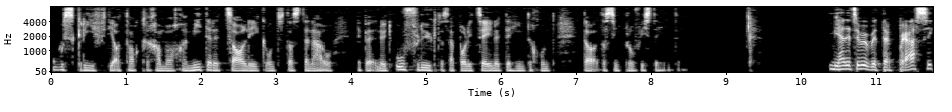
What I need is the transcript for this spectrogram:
ausgereifte Attacke kann machen mit einer Zahlung und das dann auch eben nicht auffliegt, dass auch die Polizei nicht dahinter kommt, da, das sind Profis dahinter. Wir haben jetzt immer über die Erpressung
